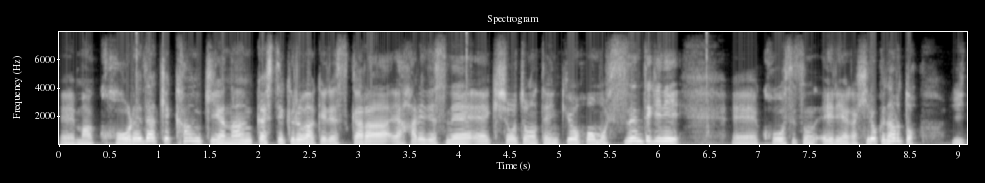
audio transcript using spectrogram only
えー、まあ、これだけ寒気が南下してくるわけですから、やはりですね、えー、気象庁の天気予報も必然的に、えー、降雪のエリアが広くなるといっ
